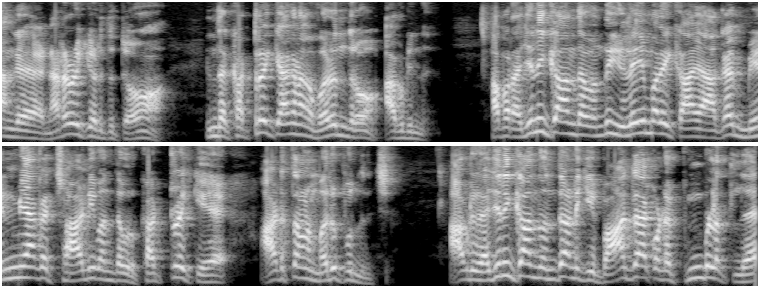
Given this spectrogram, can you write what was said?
நாங்கள் நடவடிக்கை எடுத்துட்டோம். இந்த கட்டுரைக்காக நாங்கள் வருந்துறோம் அப்படின்னு. அப்போ ரஜினிகாந்தை வந்து இளைமறை காயாக மென்மையாக சாடி வந்த ஒரு கட்டுரைக்கு அடுத்த நாள் மறுப்பு வந்துருச்சு. அப்படி ரஜினிகாந்த் வந்து அன்னைக்கு பாஜகவோட பின்புலத்தில்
